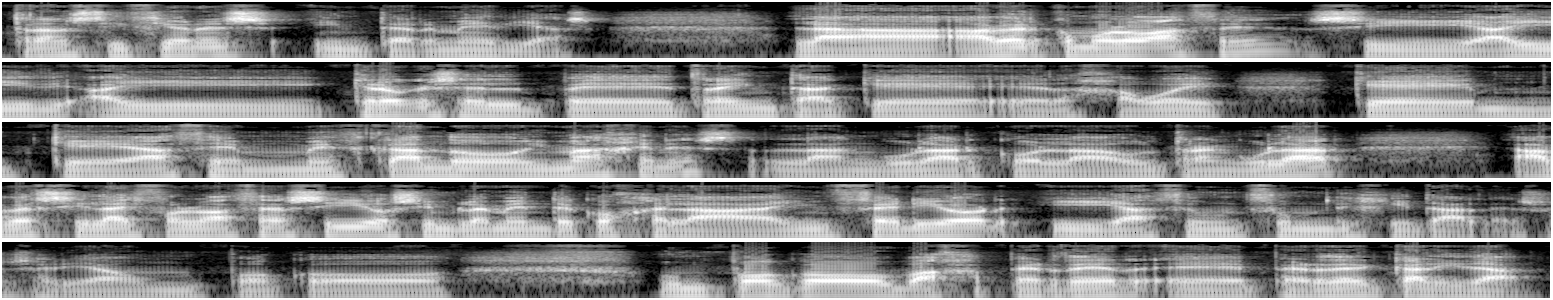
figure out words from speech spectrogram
transiciones intermedias. A ver cómo lo hace, si hay, hay, creo que es el P30 que el Huawei que que, hace mezclando imágenes, la angular con la ultraangular, a ver si el iPhone lo hace así o simplemente coge la inferior y hace un zoom digital. Eso sería un poco, un poco baja, perder, eh, perder calidad.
